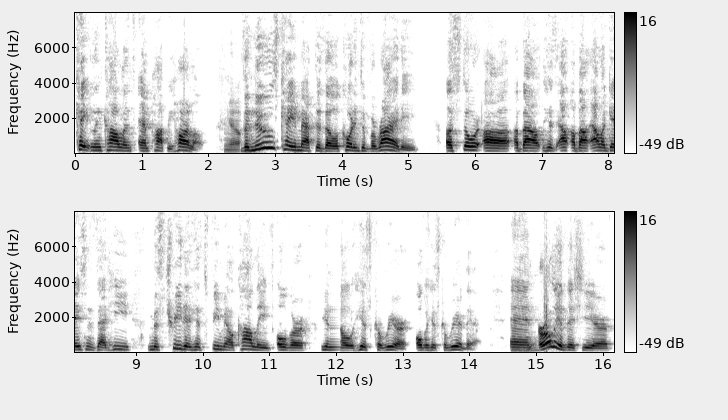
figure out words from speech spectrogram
Kaitlan Collins and Poppy Harlow. Yeah. The news came after, though, according to Variety, a story uh, about his about allegations that he mistreated his female colleagues over, you know, his career over his career there. And mm-hmm. earlier this year,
